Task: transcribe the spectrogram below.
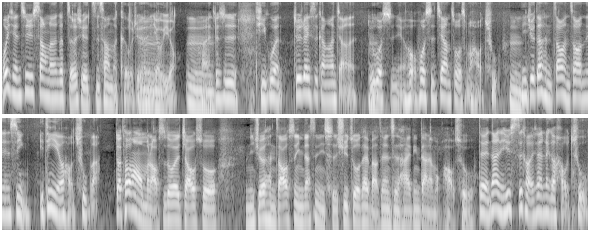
我以前去上了那个哲学之上的课，我觉得很有用。嗯啊，就是提问，就类似刚刚讲的，如果十年后或是这样做有什么好处？嗯你觉得很糟很糟的那件事情，一定也有好处吧？对，通常我们老师都会教说，你觉得很糟的事情，但是你持续做，代表这件事它一定带来某个好处。对，那你去思考一下那个好处。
